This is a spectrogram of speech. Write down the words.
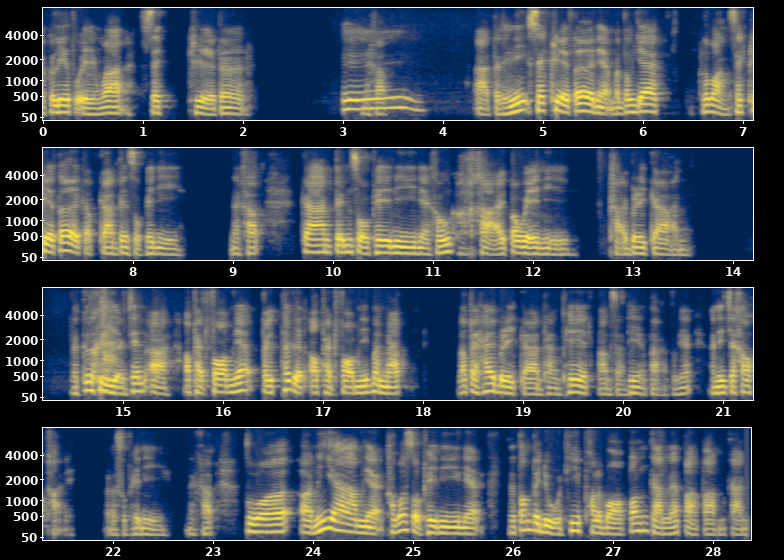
แล้วก็เรียกตัวเองว่า sex creator นะครับอ่าแต่ทีนี้ sex creator เนี่ยมันต้องแยกระหว่าง sex creator กับการเป็นโสเภณีนะครับ การเป็นโสเภณีเนี่ยเขาขายประเวณีขายบริการ แล้วก็คืออย่างเช่นอ่าเอาแพลตฟอร์มเนี้ยไปถ้าเกิดเอาแพลตฟอร์มนี้มานัด แล้วไปให้บริการทางเพศตามสถานที่ต่างๆ ตรงนี้อันนี้จะเข้าขายโสเภณีนะครับ ตัวนิยามเนี่ยคำว่าโสเภณีเนี่ยจะต้องไปดูที่พรบป้องกันและปราบปรามการ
